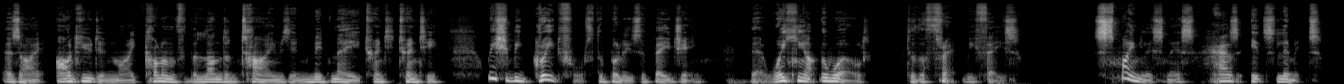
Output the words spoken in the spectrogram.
As I argued in my column for the London Times in mid May 2020, we should be grateful to the bullies of Beijing. They're waking up the world to the threat we face. Spinelessness has its limits.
